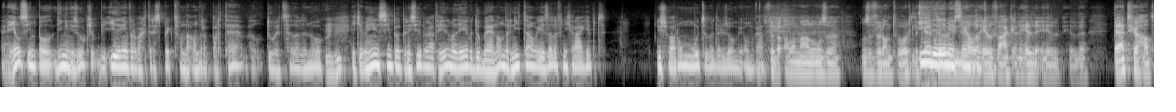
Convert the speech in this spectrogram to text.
een heel simpel ding is ook, iedereen verwacht respect van de andere partij. Wel, doe hetzelfde ook. Mhm. Ik heb een heel simpel principe gehad, heel mijn leven, doe bij een ander niet aan wat je zelf niet graag hebt. Dus waarom moeten we er zo mee omgaan? We hebben allemaal onze, onze verantwoordelijkheid. Iedereen heeft nu al heel vaak, heel, heel, heel, de tijd gehad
